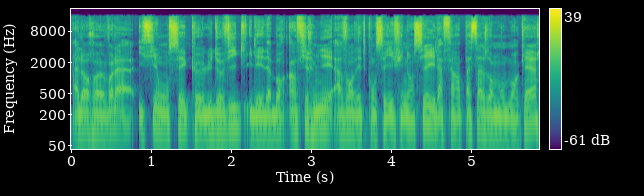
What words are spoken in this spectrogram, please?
Alors euh, voilà, ici on sait que Ludovic, il est d'abord infirmier avant d'être conseiller financier. Il a fait un passage dans le monde bancaire.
